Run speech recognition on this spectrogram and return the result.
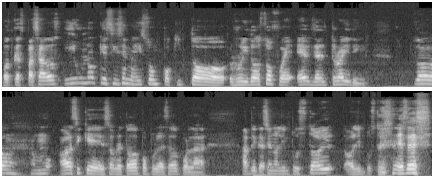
podcast pasados y uno que sí se me hizo un poquito ruidoso fue el del trading. ahora sí que sobre todo popularizado por la aplicación Olympus Toy, Olympus Toy, esa es,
